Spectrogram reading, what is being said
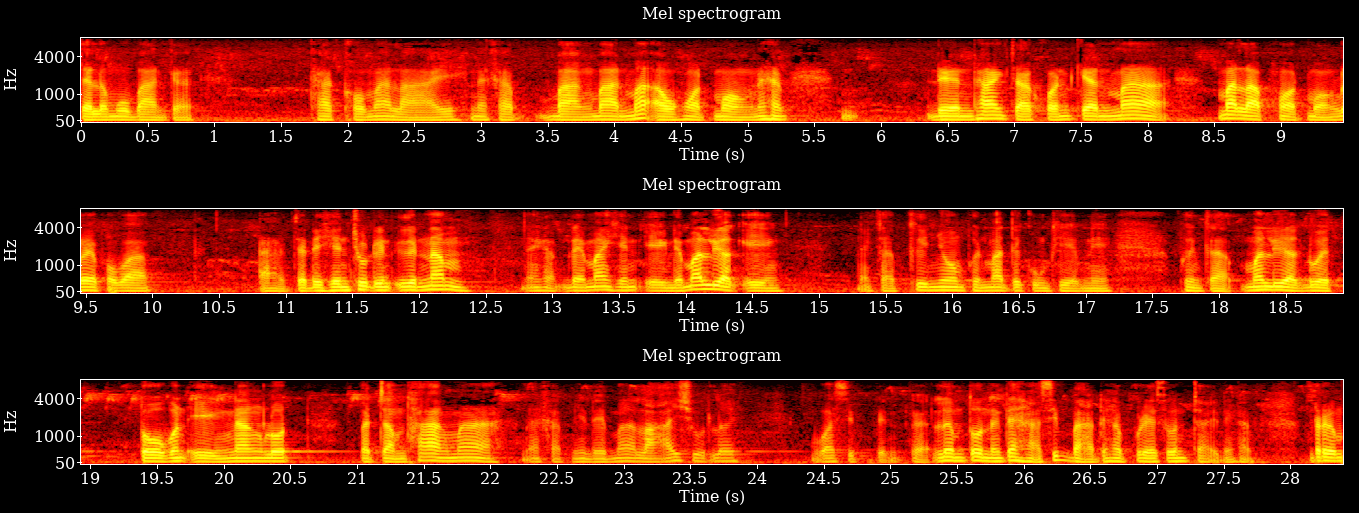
แต่ละหมู่บ้านก็ทักเขามาหลายนะครับ บางบ้านมาเอาหอดมองนะครับ เดินทางจากขอนแก่นมา มาหลับหอดหมองเลย เพราะว่าอาจจะได้เห็นชุดอื่นๆนํนะครับได้มาเห็นเองได้มาเลือกเองนะครับคือโยมเพิ่นมาแต่กรุงเทพนี่เพิ่นก็มาเลือกด้วยโตวเพิ่นเองนั่งรถประจำทางมานะครับนี่ได้มาหลายชุดเลยว่าสิเป็นเริ่มต้นตั้งแต่หาสิบบาทนะครับผู้ใดสนใจนะครับ เริ่ม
